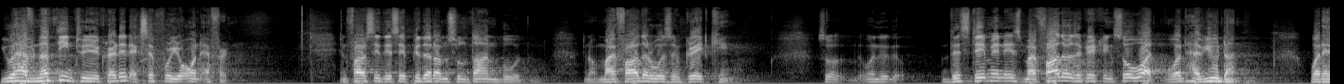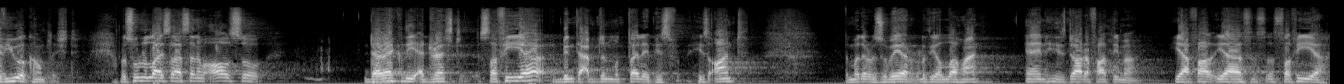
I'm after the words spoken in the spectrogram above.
You have nothing to your credit except for your own effort. In Farsi they say, Pidaram Sultan Bud. You know, my father was a great king. So when the, this statement is, My father was a great king, so what? What have you done? What have you accomplished? Rasulullah also directly addressed Safiya bint Abdul Muttalib, his, his aunt, the mother of Zubair radiallahu an, and his daughter Fatima. Ya, Fa, ya Safiya,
